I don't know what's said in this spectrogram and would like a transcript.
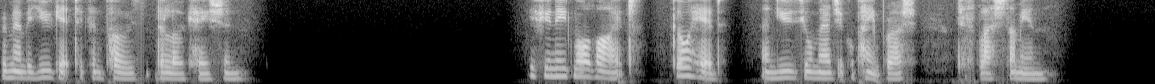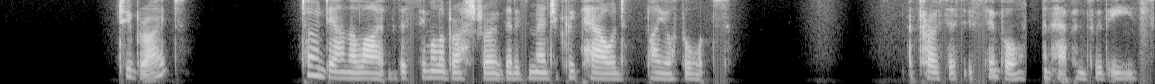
Remember, you get to compose the location. If you need more light, go ahead and use your magical paintbrush to splash some in. Too bright? Tone down the light with a similar brushstroke that is magically powered by your thoughts. The process is simple and happens with ease.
